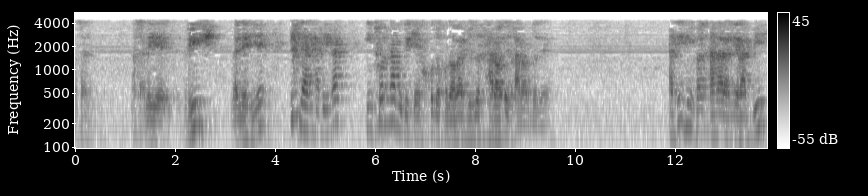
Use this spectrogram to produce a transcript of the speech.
مثلا مسئله ریش و لحیه این در حقیقت اینطور نبوده که خود خداوند جزء فرائض قرار داده. از این امرنی ربی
